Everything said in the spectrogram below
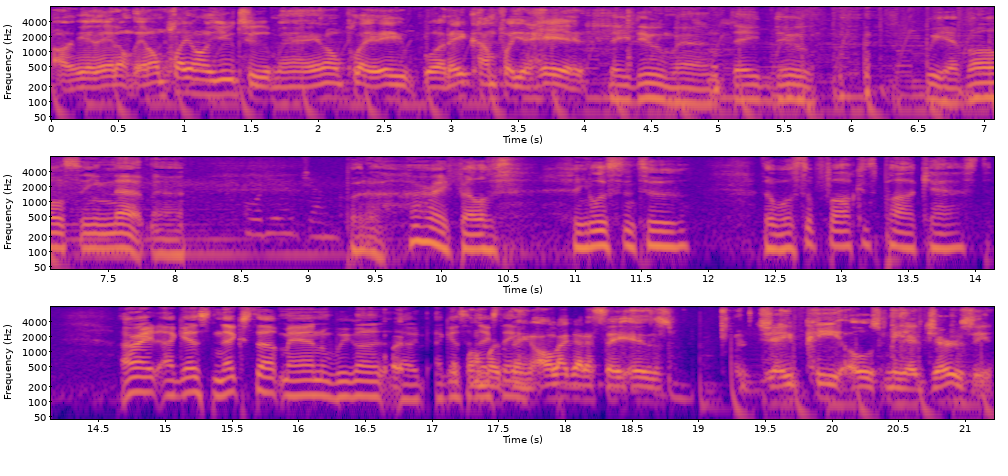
uh, uh, yeah, they don't they don't play on YouTube, man. They don't play. They well, they come for your head. They do, man. They do. we have all seen that, man. But uh, all right, fellas, If you listen to the What's Up Falcons podcast. All right, I guess next up, man, we're gonna. Uh, I guess the next thing. thing. All I gotta say is, JP owes me a jersey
